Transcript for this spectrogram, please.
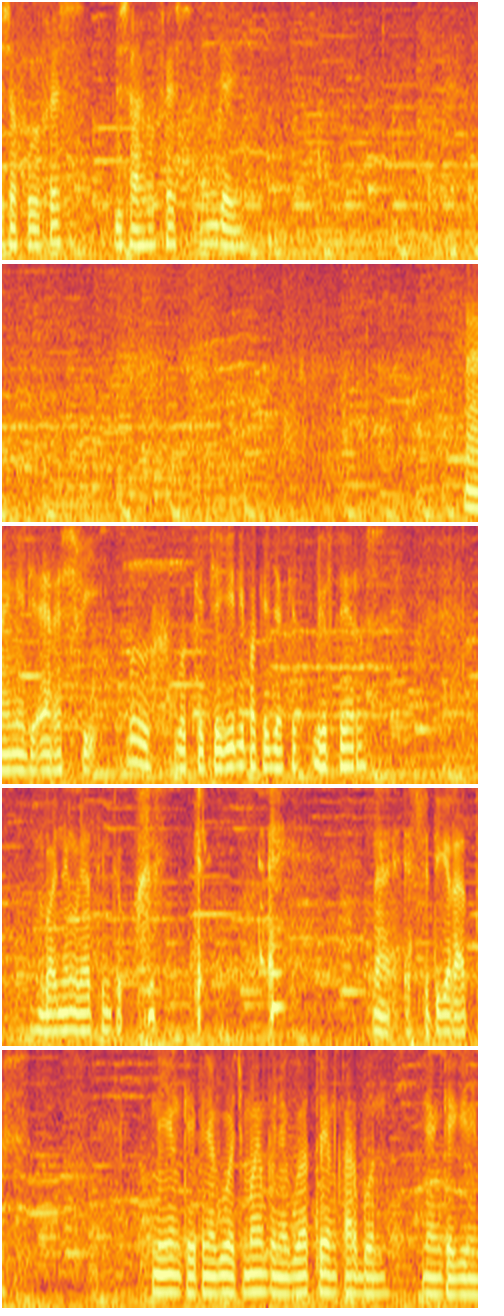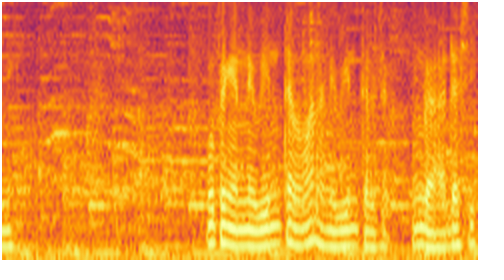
Bisa full face bisa half face. Anjay. Nah ini di RSV buh gue kece gini pakai jaket Dirteros banyak ngeliatin tuh nah SV300 ini yang kayak punya gua. Cuma yang punya gua tuh yang karbon. Yang kayak gini nih. Gue pengen nih Wintel. Mana nih Wintel Cek? nggak ada sih.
